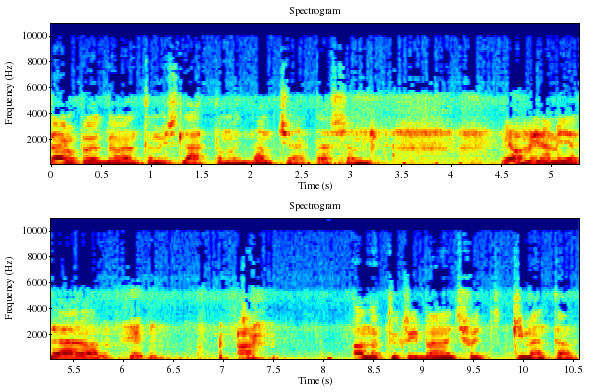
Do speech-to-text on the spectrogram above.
Tegnap előtt bementem és láttam, hogy nem csináltál semmit. Mi a véleményed erre? Annak tükrében, hogy, hogy kimentem.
